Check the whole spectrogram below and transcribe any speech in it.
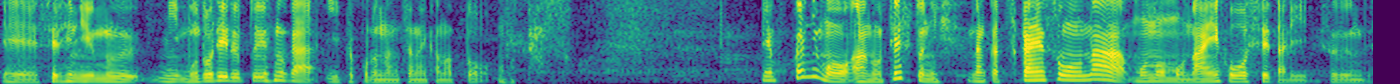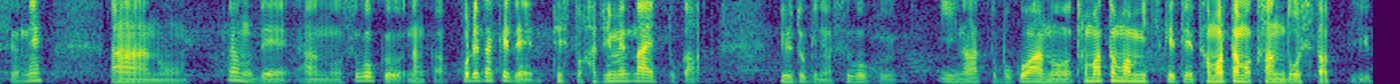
えー、セレニウムに戻れるというのがいいところなんじゃないかなと思ってます。で他にもあのテストになんか使えそうなものも内包してたりするんですよね。あのなのであのすごくなんかこれだけでテスト始めないとかいう時にはすごくいいなと僕はあのたまたま見つけてたまたま感動したっていう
